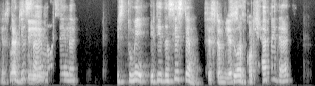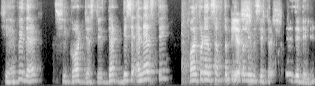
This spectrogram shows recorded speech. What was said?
yes No, this the I am not saying that it's to me, it is the system. system yes she was of course very happy that she happy that she got justice. That this enhanced the confidence of the people Yes, in the system. yes. There is a delay.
